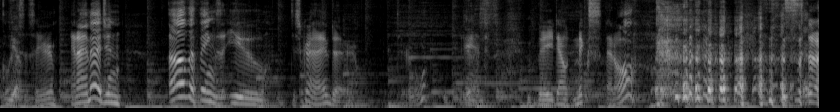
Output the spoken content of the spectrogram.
glasses here, and I imagine all the things that you described are terrible, Yes. and they don't mix at all. so,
